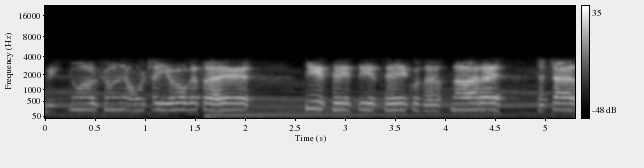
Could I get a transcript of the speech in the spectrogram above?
विष्णु अंशयो गतः तीर्थे तीर्थे चचार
